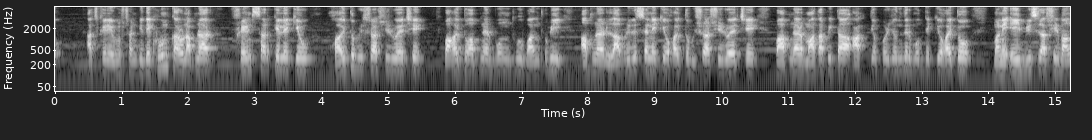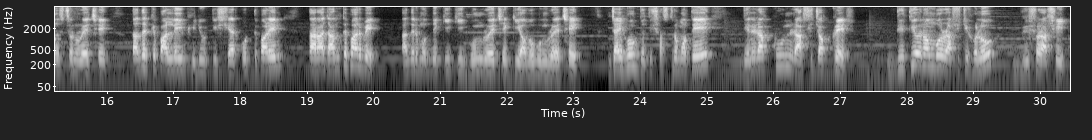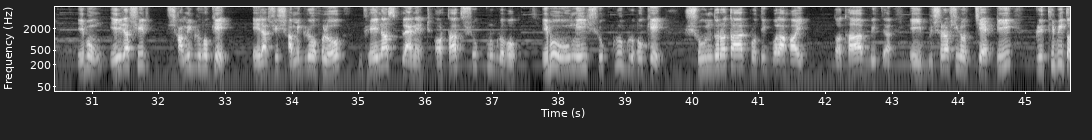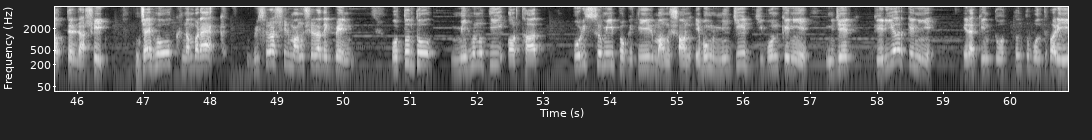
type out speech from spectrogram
আজকের এই অনুষ্ঠানটি দেখুন, কারণ আপনার ফ্রেন্ড সার্কেলে কেউ হয়তো বিশ্বাসী রয়েছে বা হয়তো আপনার বন্ধু, বান্ধবী, আপনার লাভ রিলেশনে কেউ হয়তো বিশ্বাসী রয়েছে বা আপনার মাতা পিতা আত্মীয় পরিজনদের মধ্যে কেউ হয়তো মানে এই বৃষরাশির মানুষজন রয়েছে, তাদেরকে পারলে এই ভিডিওটি শেয়ার করতে পারেন। তারা জানতে পারবে তাদের মধ্যে কি কি গুণ রয়েছে, কি অবগুণ রয়েছে। যাই হোক, জ্যোতিষশাস্ত্র মতে, জেনে রাখুন রাশিচক্রের দ্বিতীয় নম্বর রাশিটি হলো বৃষ রাশি এবং এই রাশির স্বামী গ্রহকে, এই রাশির স্বামী গ্রহ হলো ভেনাস প্ল্যানেট অর্থাৎ শুক্র গ্রহ এবং এই শুক্র গ্রহকে সুন্দরতার প্রতীক বলা হয় তথা এই বৃষ রাশি হচ্ছে একটি পৃথিবী তত্ত্বের রাশি। যাই হোক নাম্বার এক বৃষ রাশির মানুষেরা দেখবেন অত্যন্ত মেহনতি অর্থাৎ পরিশ্রমী প্রকৃতির মানুষ হন এবং নিজের জীবনকে নিয়ে, নিজের কেরিয়ারকে নিয়ে এরা কিন্তু অত্যন্ত বলতে পারি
